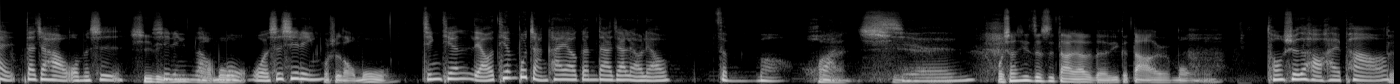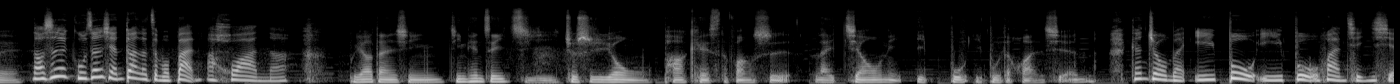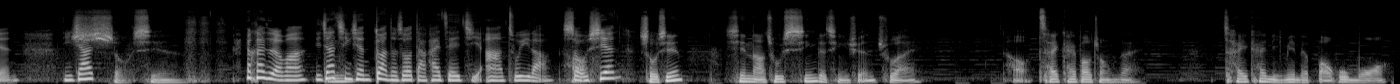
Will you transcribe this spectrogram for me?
嗨，大家好，我们是西林老木，我是西林，我是老木。今天聊天不展开，要跟大家聊聊怎么换弦。我相信这是大家的一个大噩梦。同学都好害怕哦。对，老师，古筝弦断了怎么办？啊，换呢？不要担心，今天这一集就是用 podcast 的方式来教你一步一步的换弦，跟着我们一步一步换琴弦。你家首先要开始了吗？你家琴弦断的时候，打开这一集、嗯、啊，注意了。首先，首先先拿出新的琴弦出来，好，拆开包装袋，拆开里面的保护膜。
